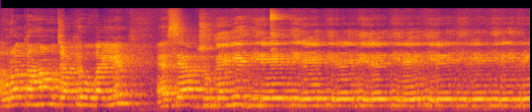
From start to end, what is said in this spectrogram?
पूरा कहाँ जाके होगा ये? ऐसे आप झुकेंगे धीरे धीरे धीरे धीरे धीरे धीरे धीरे धीरे धीरे।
